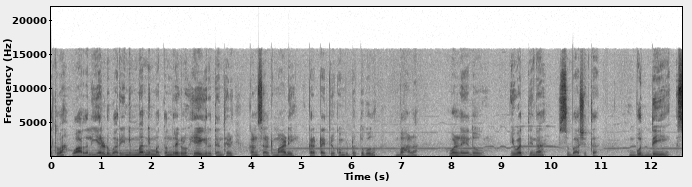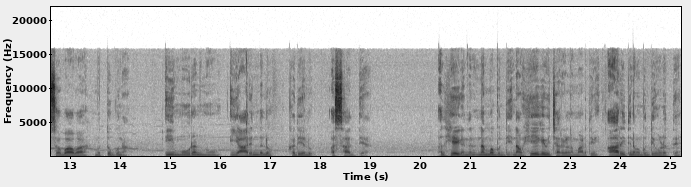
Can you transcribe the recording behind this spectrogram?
ಅಥವಾ ವಾರದಲ್ಲಿ ಎರಡು ಬಾರಿ ನಿಮ್ಮ ನಿಮ್ಮ ತೊಂದರೆಗಳು ಹೇಗಿರುತ್ತೆ ಅಂಥೇಳಿ ಕನ್ಸಲ್ಟ್ ಮಾಡಿ ಕರೆಕ್ಟಾಗಿ ತಿಳ್ಕೊಂಬಿಟ್ಟು ತಗೋದು ಬಹಳ ಒಳ್ಳೆಯದು. ಇವತ್ತಿನ ಸುಭಾಷಿತ. ಬುದ್ಧಿ, ಸ್ವಭಾವ ಮತ್ತು ಗುಣ. ಈ ಮೂರನ್ನು ಯಾರಿಂದಲೂ ಕದಿಯಲು ಅಸಾಧ್ಯ. ಅದು ಹೇಗೆಂದರೆ ನಮ್ಮ ಬುದ್ಧಿ. ನಾವು ಹೇಗೆ ವಿಚಾರಗಳನ್ನ ಮಾಡ್ತೀವಿ, ಆ ರೀತಿ ನಮ್ಮ ಬುದ್ಧಿ ಓಡುತ್ತೆ.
